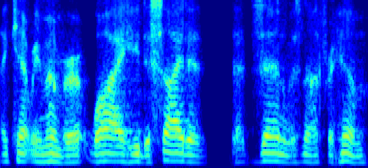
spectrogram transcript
I can't remember why he decided that Zen was not for him.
